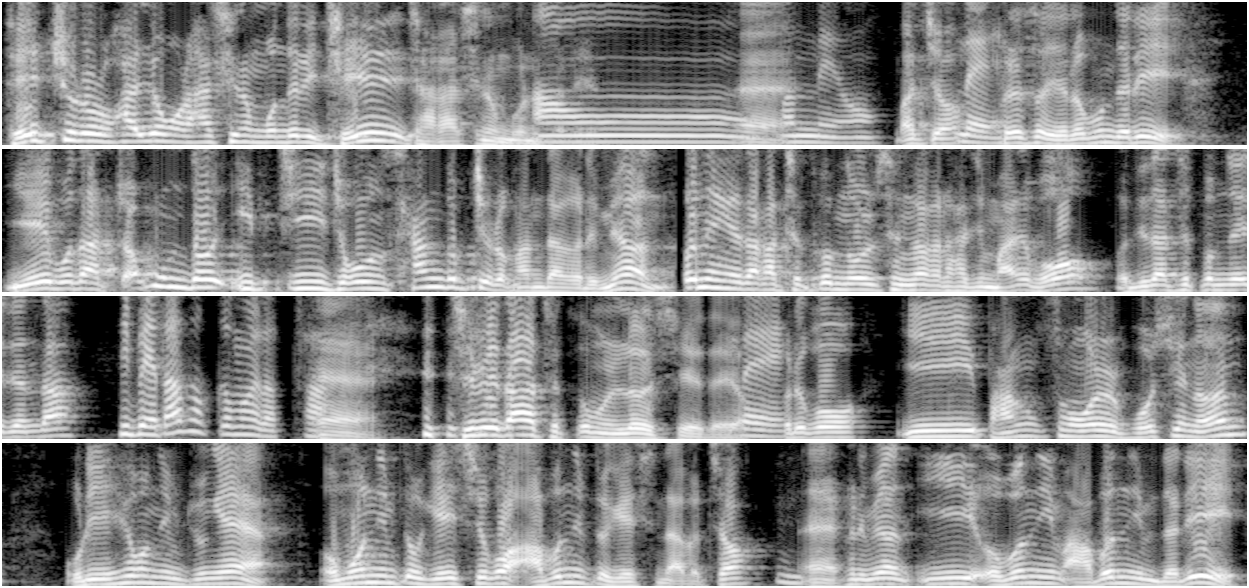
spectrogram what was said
대출을 활용을 하시는 분들이 제일 잘 하시는 분들이에요. 어, 네. 맞네요. 맞죠? 네. 그래서 여러분들이 얘보다 조금 더 입지 좋은 상급지로 간다 그러면 은행에다가 적금 넣을 생각을 하지 말고 어디다 적금 넣어야 된다? 집에다 적금을 넣자. 네. 집에다 적금을 넣으셔야 돼요. 네. 그리고 이 방송을 보시는 우리 회원님 중에 어머님도 계시고 아버님도 계신다 그렇죠? 음. 네, 그러면 이 어머님 아버님들이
